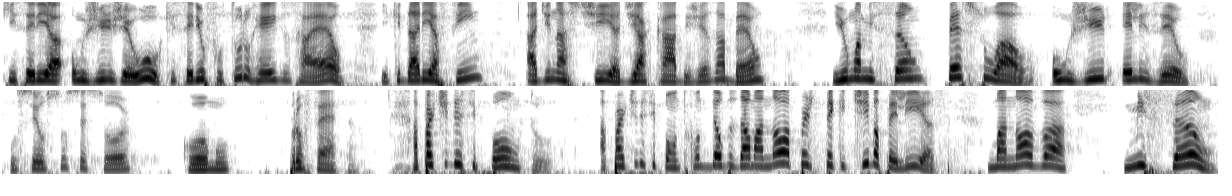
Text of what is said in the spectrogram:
que seria ungir Jeú, que seria o futuro rei de Israel e que daria fim à dinastia de Acabe e Jezabel, e uma missão pessoal, ungir Eliseu, o seu sucessor, como profeta. A partir desse ponto, a partir desse ponto, quando Deus dá uma nova perspectiva para Elias, uma nova missão,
